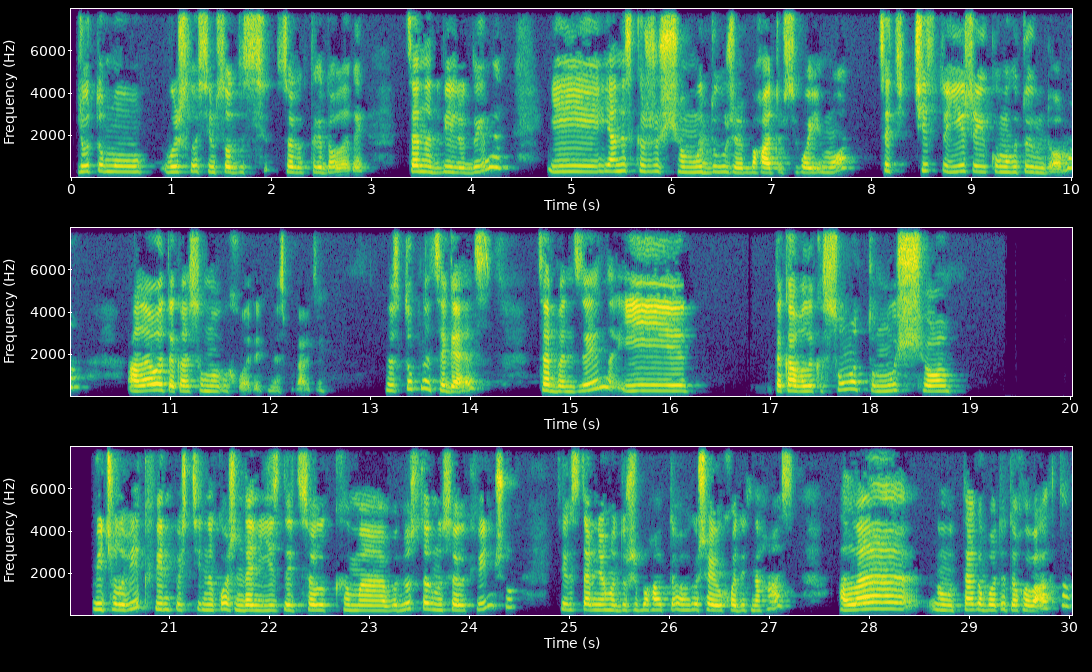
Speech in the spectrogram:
лютому вийшло 743 долари. Це на дві людини. І я не скажу, що ми дуже багато всього їмо. Це чисто їжа, яку ми готуємо вдома. Але от така сума виходить насправді. Наступне це газ, це бензин і така велика сума, тому що мій чоловік він постійно кожен день їздить 40 в одну сторону, 40 в іншу. через те в нього дуже багато грошей уходить на газ, але ну, та робота того варта,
